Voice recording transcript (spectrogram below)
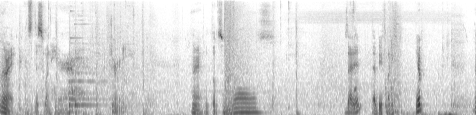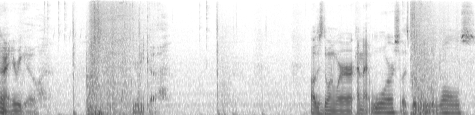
Alright, it's this one here. Germany. Alright, we'll build some walls. Is that it? That'd be funny. Yep. Alright, here we go. Go. Oh, this is the one where I'm at war, so let's build medieval walls.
